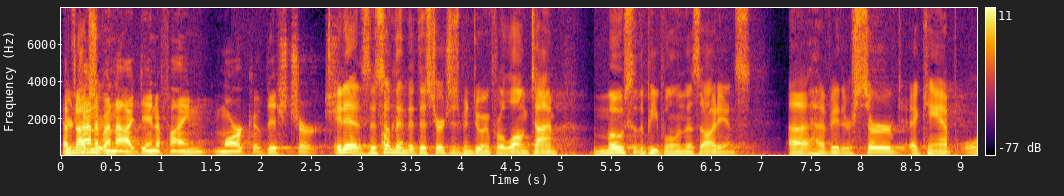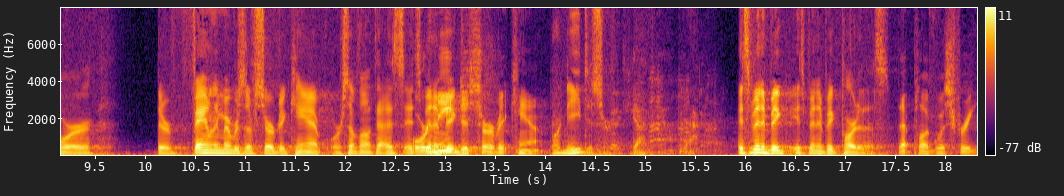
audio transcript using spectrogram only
that's kind sure. of an identifying mark of this church. It is. It's something okay. that this church has been doing for a long time. Most of the people in this audience uh, have either served at camp or their family members have served at camp or something like that. It's, it's or been a big to serve at camp. Or need to serve at camp. Yeah. yeah. It's been a big. It's been a big part of this. That plug was free.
